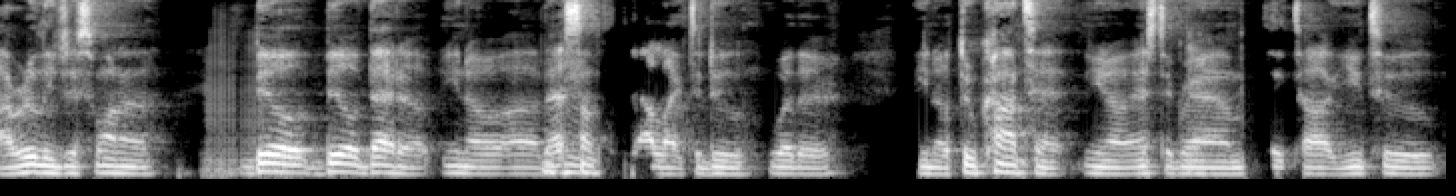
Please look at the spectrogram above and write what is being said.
I really just want to build build that up. You know, uh, that's mm-hmm. something that I like to do, whether you know through content, you know, Instagram, TikTok, YouTube.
